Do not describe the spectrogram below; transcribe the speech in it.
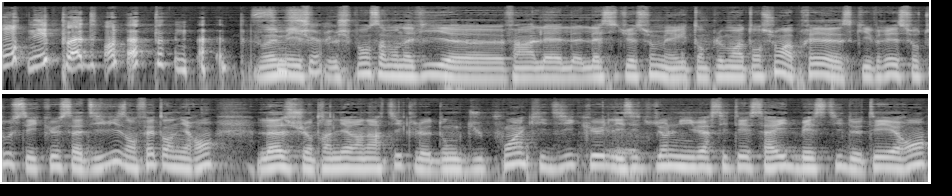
on n'est pas dans la panade. C'est mais je, je pense, à mon avis, euh, la, la- la situation mérite amplement attention. Après, euh, ce qui est vrai surtout, c'est que ça divise en fait en Iran. Là, je suis en train de lire un article donc du Point qui dit que les étudiants de l'université Saïd Besti de Téhéran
